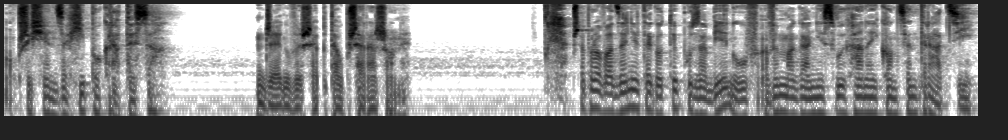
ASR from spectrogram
o przysiędze Hipokratesa? Jack wyszeptał przerażony. Przeprowadzenie tego typu zabiegów wymaga niesłychanej koncentracji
